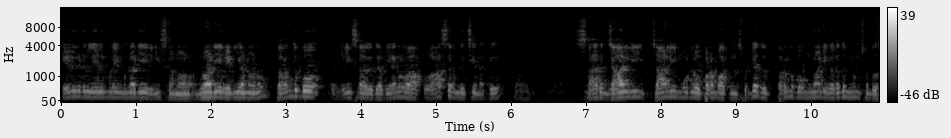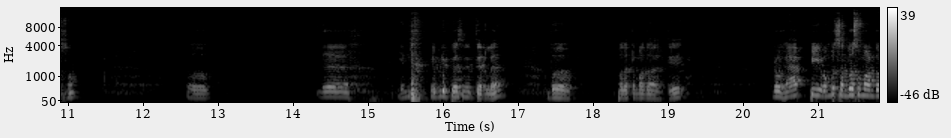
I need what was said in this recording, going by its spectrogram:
ஏழுகடல் ஏழுமலை முன்னாடியே ரிலீஸ் ஆனாலும் முன்னாடியே ரெடி ஆனாலும் பறந்து போ ரிலீஸ் ஆகுது அப்படின்னு எனக்கு ஒரு ஆசை இருந்துச்சு எனக்கு. சார் ஜாலி ஜாலி மூடில் ஒரு படம் பார்க்கணும்னு சொல்லிட்டு அது பறந்து போ முன்னாடி வர்றது இன்னும் சந்தோஷம். இந்த என்ன எப்படி பேசுனது தெரில ரொம்ப பதட்டமாக தான் இருக்குது ஒரு ஹாப்பி ரொம்ப சந்தோஷமாக இருந்த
